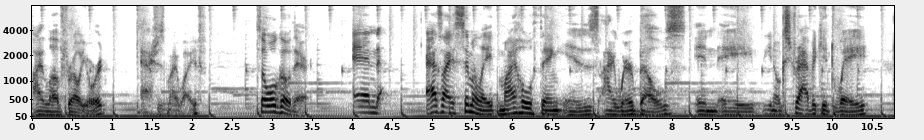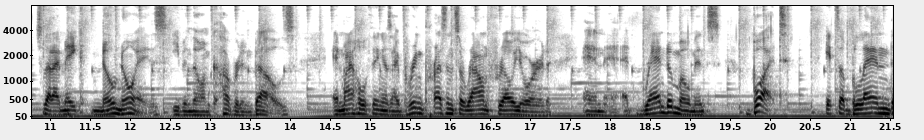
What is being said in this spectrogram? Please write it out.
I love Freljord, Ashe is my wife. So we'll go there. And as I assimilate, my whole thing is I wear bells in a you know extravagant way so that I make no noise, even though I'm covered in bells. And my whole thing is I bring presents around Freljord and at random moments, but it's a blend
